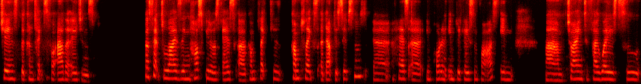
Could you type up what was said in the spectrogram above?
change the context for other agents. Conceptualizing hospitals as uh, complex, complex adaptive systems uh, has an important implication for us in um, trying to find ways to,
